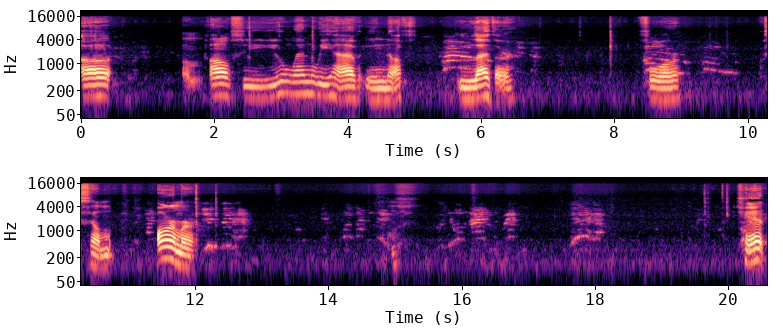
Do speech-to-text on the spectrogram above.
Uh. Um, I'll see you when we have enough leather for some armor. Can't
